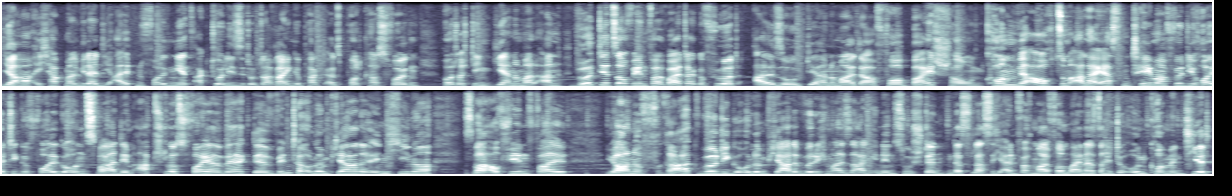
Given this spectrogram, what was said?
Ja, ich habe mal wieder die alten Folgen jetzt aktualisiert und da reingepackt als Podcast-Folgen. Hört euch den gerne mal an. Wird jetzt auf jeden Fall weitergeführt, also gerne mal da vorbeischauen. Kommen wir auch zum allerersten Thema für die heutige Folge und zwar dem Abschlussfeuerwerk der Winterolympiade in China. Es war auf jeden Fall ja, eine fragwürdige Olympiade, würde ich mal sagen, in den Zuständen. Das lasse ich einfach mal von meiner Seite unkommentiert.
